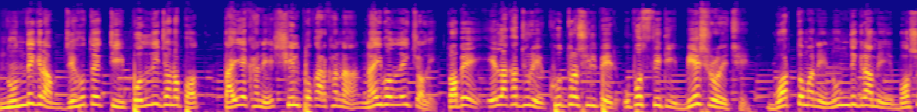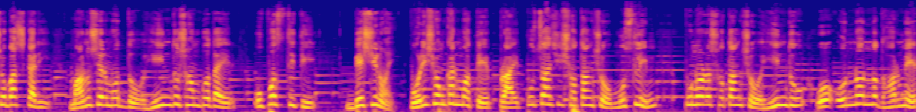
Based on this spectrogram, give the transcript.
নন্দীগ্রাম যেহেতু একটি পল্লী জনপদ, তাই এখানে শিল্প কারখানা নাই বললেই চলে। তবে এলাকা জুড়ে ক্ষুদ্র শিল্পের উপস্থিতি বেশ রয়েছে। বর্তমানে নন্দীগ্রামে বসবাসকারী মানুষের মধ্যে হিন্দু সম্প্রদায়ের উপস্থিতি বেশি নয়। পরিসংখ্যান মতে প্রায় পঁচাশি শতাংশ মুসলিম, পনেরো শতাংশ হিন্দু ও অন্য অন্য ধর্মের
